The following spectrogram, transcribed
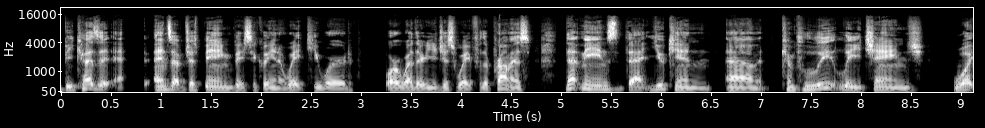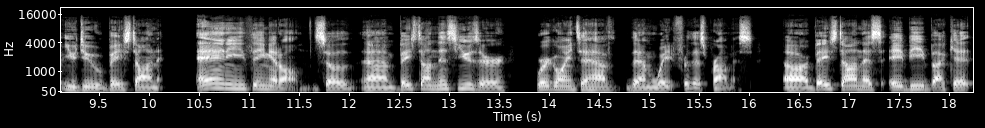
because it ends up just being basically an await keyword or whether you just wait for the promise that means that you can um, completely change what you do based on anything at all. So, um, based on this user, we're going to have them wait for this promise. Uh, based on this AB bucket,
